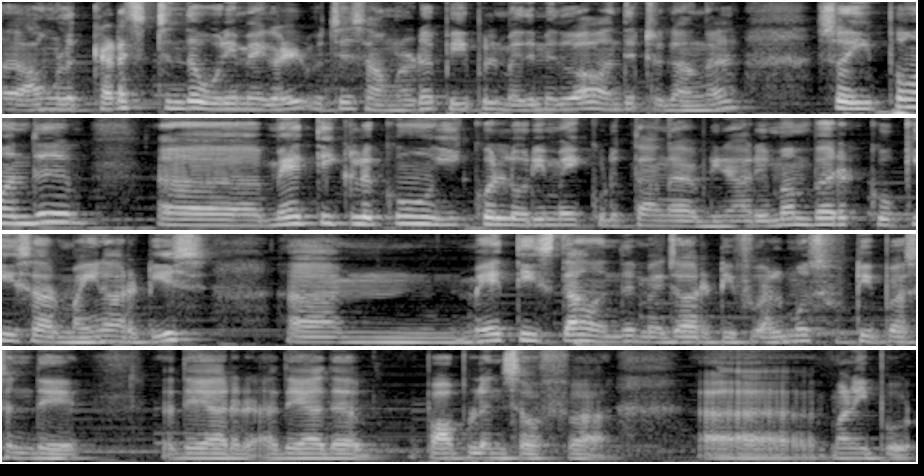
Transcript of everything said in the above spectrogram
uh, அவங்களுக்கு கிடச்சிட்டு இருந்த உரிமைகள் விச் இஸ் அவங்களோட பீப்புள் மெது மெதுவாக வந்துட்டுருக்காங்க. ஸோ இப்போ வந்து uh, மேத்திக்களுக்கும் ஈக்குவல் உரிமை கொடுத்தாங்க அப்படின்னா remember Kukis are minorities Um, Meiteis தான் வந்து majority almost fifty percent they they are they are the populations of Manipur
